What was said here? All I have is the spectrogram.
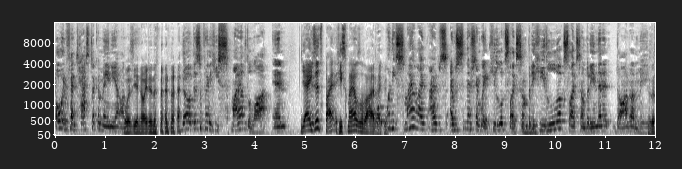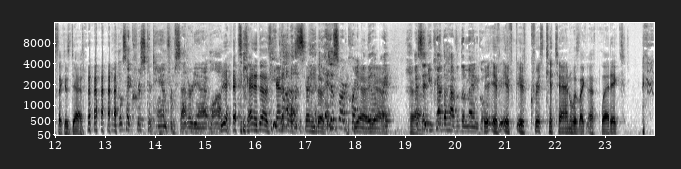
Oh, and Fantastica Mania. On, was he annoyed in the match? no, this is funny. He smiled a lot, and Yeah, he did. He smiles a lot. Like when he smiled, I, I was I was sitting there saying, "Wait, he looks like somebody. He looks like somebody." And then it dawned on me. he looks like his dad. He looks like Chris Kattan from Saturday Night Live. Yeah, he kind of does. He kind of does. does. He kind of does. I just started cracking Yeah, up. yeah. I, I said, "You can't have the mango." If if if Chris Kattan was like athletic,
